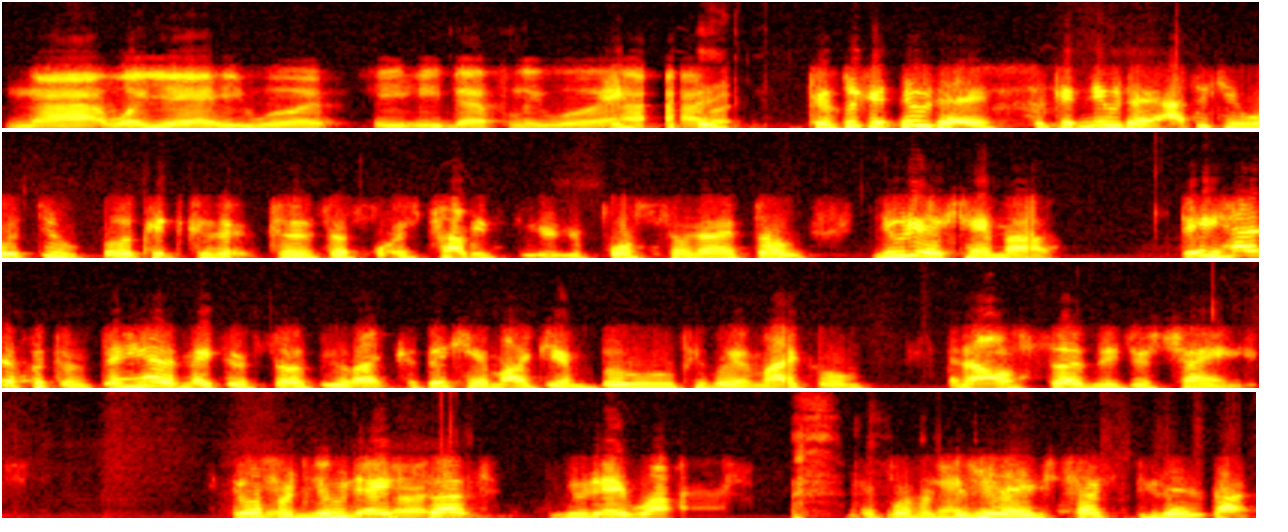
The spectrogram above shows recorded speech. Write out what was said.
Nah, well, yeah, he would. He he definitely would. Because look at New Day. Look at New Day. I think he would too. But look at because because it's, it's probably you're, you're forcing something down their throat. New Day came out. They had to put them. They had to make themselves be like because they came out getting booed. People didn't like them, and all of a sudden they just changed. It went yeah, for New Day sucks. New Day rocks. It went for New Day sucks. New Day rocks.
